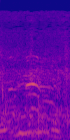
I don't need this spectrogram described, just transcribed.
Ooh.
